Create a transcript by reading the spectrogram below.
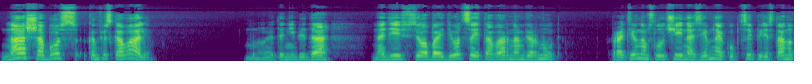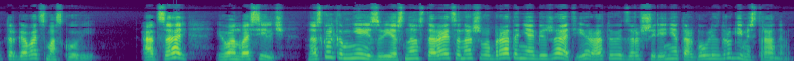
Наш обоз конфисковали. Но это не беда. Надеюсь, все обойдется, и товар нам вернут. В противном случае наземные купцы перестанут торговать с Московией. А царь, Иван Васильевич, насколько мне известно, старается нашего брата не обижать и ратует за расширение торговли с другими странами.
